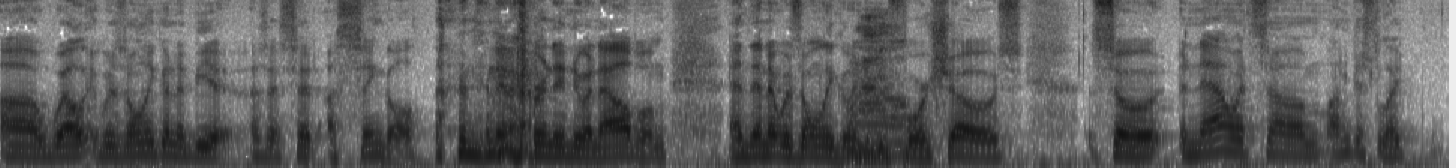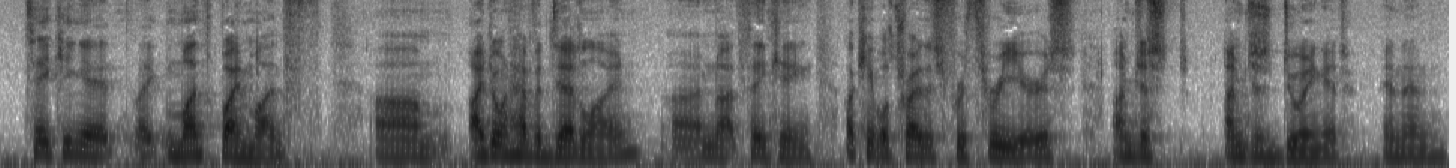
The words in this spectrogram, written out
Uh, well, it was only going to be, a, as I said, a single, and then it turned into an album, and then it was only going to be four shows. So now it's, um, I'm just like taking it like month by month. Um, I don't have a deadline. I'm not thinking, okay, we'll try this for three years. I'm just, I'm just doing it, and then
